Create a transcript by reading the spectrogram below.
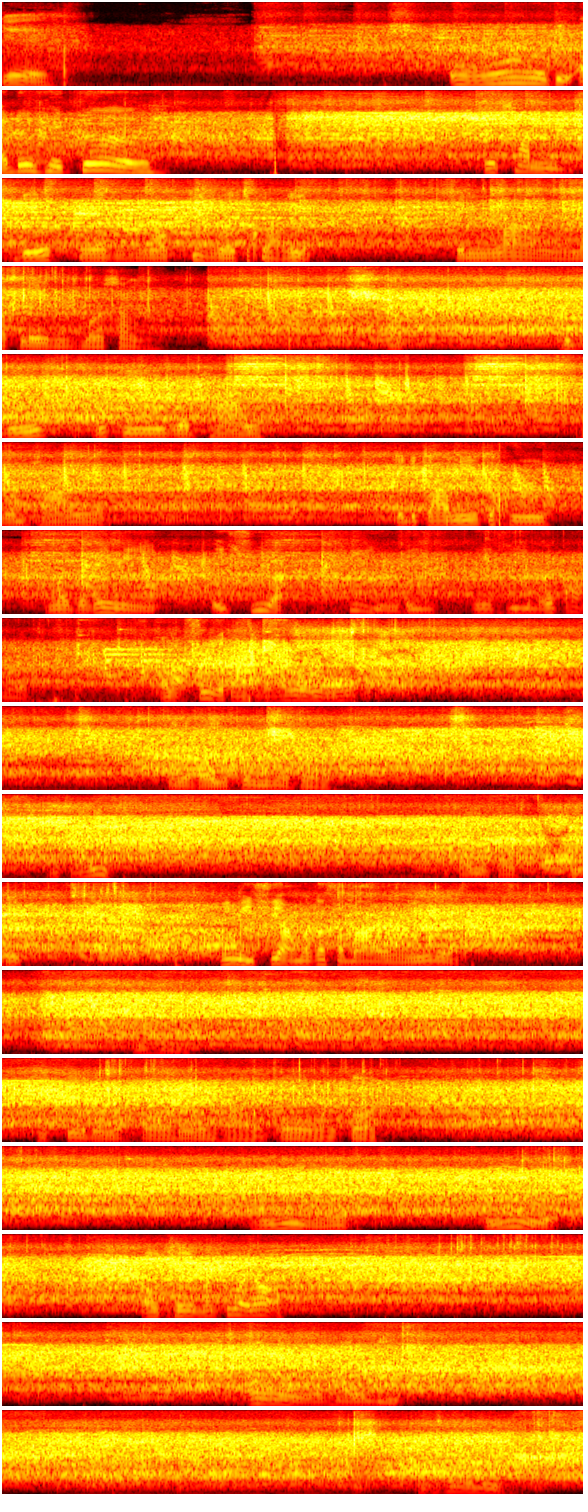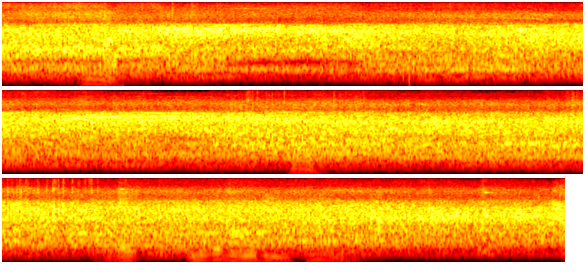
เย่โอ้ดิอันเดอร์เฮเกอร์เวอร์ชันเดฟเป็นร็อกกิ้งอะไรสักอย่างนี่แหละ เป็นร่างนักเลงมอเตอร์ไซค์กับเดอะบู๊นี่คือแวมไพร์แวมพร์เนี่ยกติกานี้ก็คือ มันจะไม่มีไอ้เชือกที่อยู่ในเวทีมันก็ตั้งเลยเอาละสู้ตามสบายเลยนะนี่เอาไอ้พวกนี้ออกไปไม่ไปไปอยู่ไปเอ้ยไม่มีเชือกมันก็สบายอย่างนี้เลยแหละอื้อหือ เฮกเกอร์โดนล็อกคอโดนพายโอ้ my god อุ้ยนั่นแหละอุ้ยโอเคมาช่วยแล้ว โอ้พายโดนดีดมันก็สู้กันดิโอ้โอ้เอ้ยมึงก็ดูดิอืม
